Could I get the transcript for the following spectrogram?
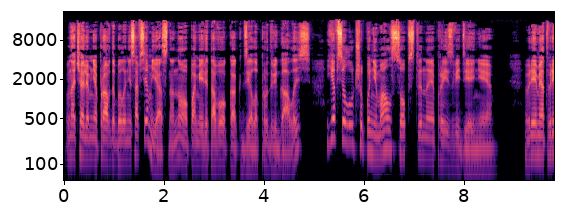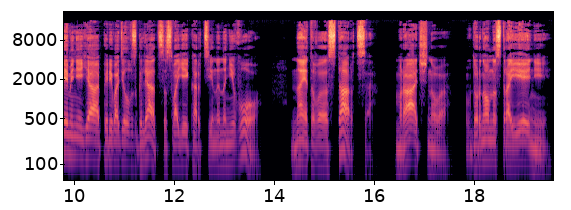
Вначале мне, правда, было не совсем ясно, но по мере того, как дело продвигалось, я все лучше понимал собственное произведение. Время от времени я переводил взгляд со своей картины на него, на этого старца, мрачного, в дурном настроении.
